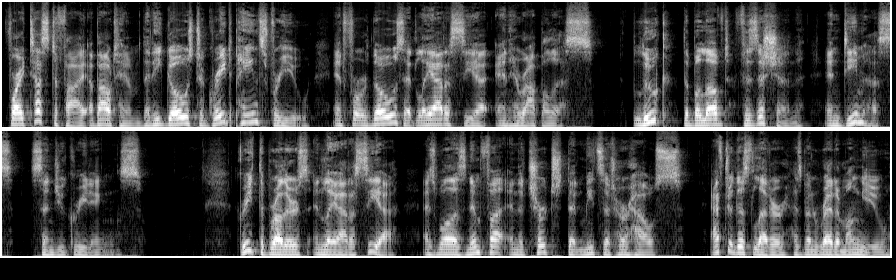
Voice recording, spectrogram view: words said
For I testify about him that he goes to great pains for you, and for those at Laodicea and Hierapolis. Luke, the beloved physician, and Demas send you greetings. Greet the brothers in Laodicea, as well as Nympha and the church that meets at her house. After this letter has been read among you,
